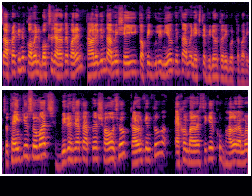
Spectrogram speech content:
তো আপনারা কিন্তু কমেন্ট বক্সে জানাতে পারেন। তাহলে কিন্তু আমি সেই টপিকগুলি নিয়েও কিন্তু আমি নেক্সট ভিডিও তৈরি করতে পারি। তো থ্যাংক ইউ সো মাচ বিদেশ যাতে আপনার সহজ হোক, কারণ কিন্তু এখন বাংলাদেশ থেকে খুব ভালো নাম্বার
